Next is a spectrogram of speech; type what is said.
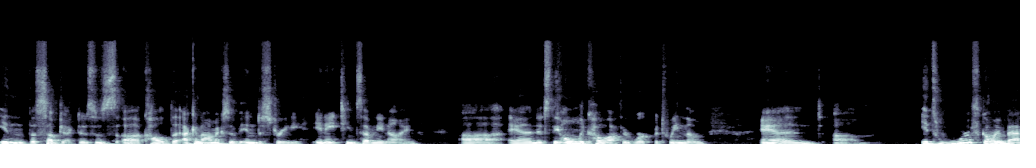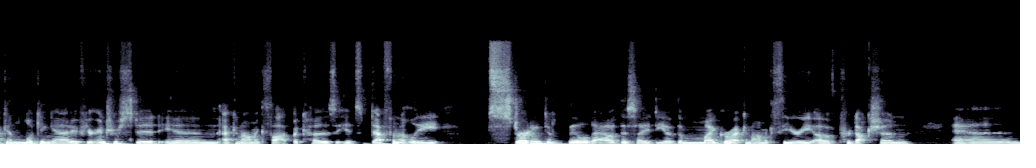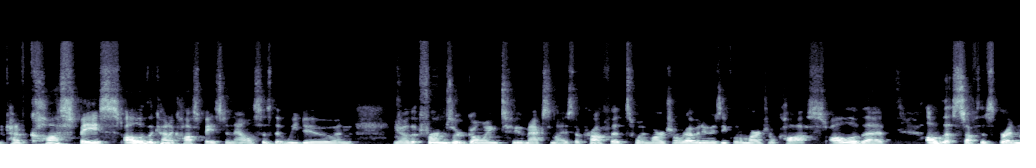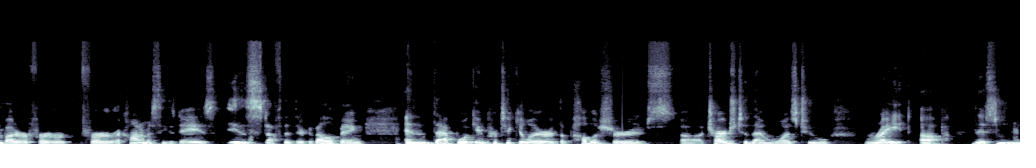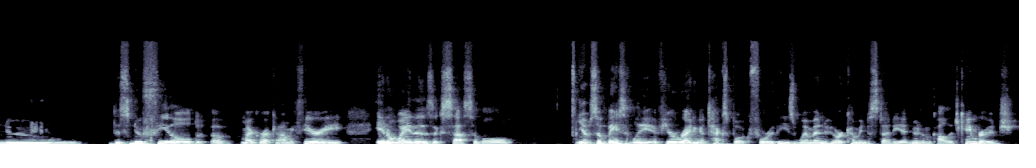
in the subject. This is uh, called the Economics of Industry in 1879, uh, and it's the only co-authored work between them, and um, it's worth going back and looking at if you're interested in economic thought because it's definitely starting to build out this idea of the microeconomic theory of production and kind of cost based all of the kind of cost based analysis that we do and you know that firms are going to maximize their profits when marginal revenue is equal to marginal cost all of that all that stuff that's bread and butter for for economists these days is stuff that they're developing. And that book in particular the publisher's uh, charge to them was to write up this new this new field of microeconomic theory in a way that is accessible. You know so basically if you're writing a textbook for these women who are coming to study at newnham college cambridge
